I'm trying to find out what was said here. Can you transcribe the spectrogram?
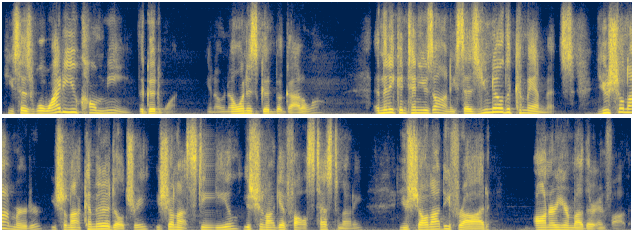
He says, Well, why do you call me the good one? You know, no one is good but God alone. And then he continues on. He says, You know the commandments. You shall not murder. You shall not commit adultery. You shall not steal. You shall not give false testimony. You shall not defraud honor your mother and father.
